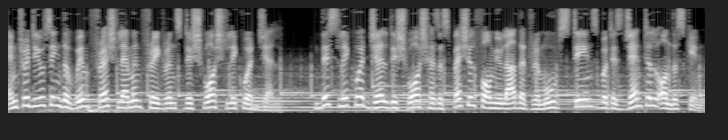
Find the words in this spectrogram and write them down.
Introducing the Vim Fresh Lemon Fragrance Dishwash Liquid Gel. This liquid gel dishwash has a special formula that removes stains but is gentle on the skin.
